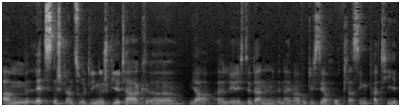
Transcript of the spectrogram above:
Am letzten, am zurückliegenden Spieltag äh, ja, erledigte dann in einer wirklich sehr hochklassigen Partie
